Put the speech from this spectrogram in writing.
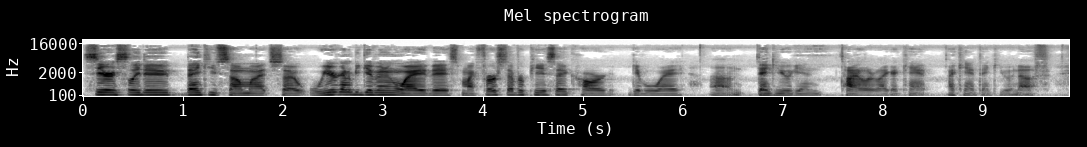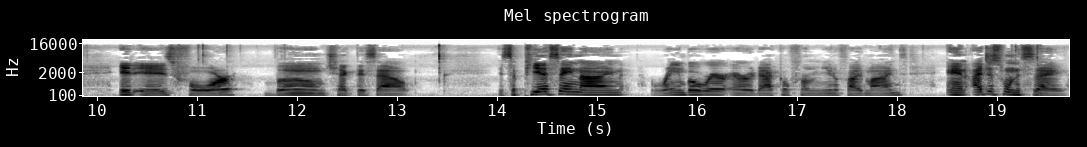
seriously, dude, thank you so much. So we're going to be giving away this, my first ever PSA card giveaway. Um, thank you again, Tyler. Like, I can't, I can't thank you enough. It is for, boom, check this out. It's a PSA 9 Rainbow Rare Aerodactyl from Unified Minds. And I just want to say,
